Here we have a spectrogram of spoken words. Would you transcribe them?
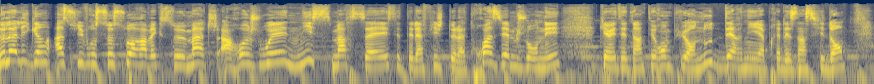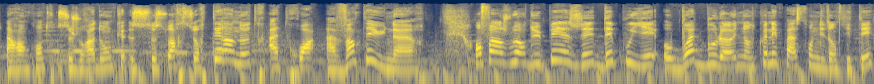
De la Ligue 1 à suivre ce soir avec ce match à rejouer. Nice-Marseille, c'était l'affiche de la troisième journée qui avait été interrompue en août dernier après des incidents. La rencontre se jouera donc ce soir sur terrain neutre à 3 à 21 h Enfin, un joueur du PSG dépouillé au bois de Boulogne. On ne connaît pas son identité.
